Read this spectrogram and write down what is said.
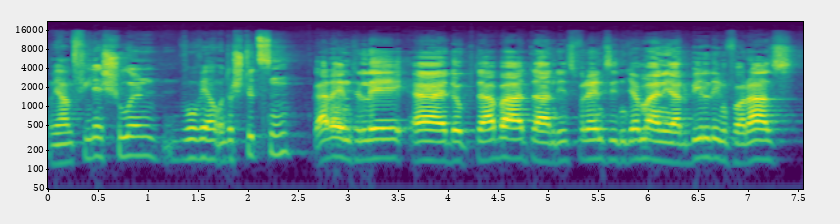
Und wir haben viele Schulen, wo wir unterstützen. Currently, uh, Dr. Abbott and his friends in Germany are building for us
